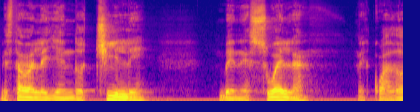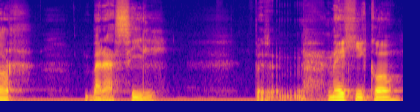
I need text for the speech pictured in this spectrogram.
Estaba leyendo Chile, Venezuela, Ecuador, Brasil, pues, México,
